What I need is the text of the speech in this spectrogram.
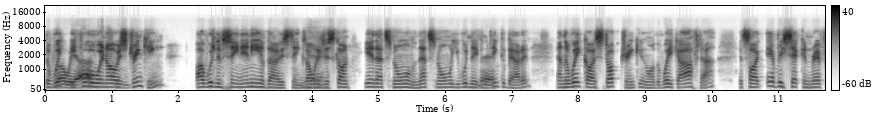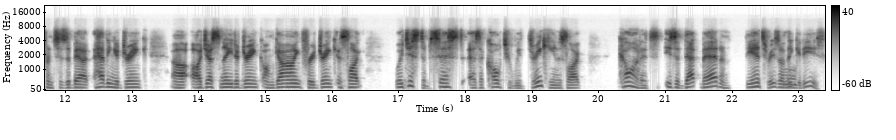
the week Well, we before, are. when I was Mm. drinking, I wouldn't have seen any of those things. I would have just gone, yeah, that's normal, and that's normal. You wouldn't even Yeah. think about it. And the week I stopped drinking, or the week after, it's like every second reference is about having a drink. Uh, I just need a drink. I'm going for a drink. It's like we're just obsessed as a culture with drinking. And it's like, God, it's is it that bad? And the answer is, I think it is.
